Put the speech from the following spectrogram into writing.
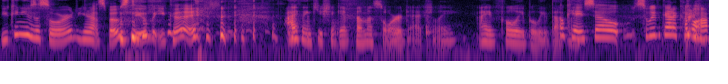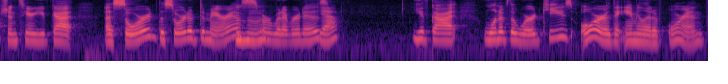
you can use a sword. You're not supposed to, but you could. I think you should get them a sword. Actually, I fully believe that. okay, so so we've got a couple options here. You've got a sword, the sword of Damaris, Mhm. or whatever it is. Yeah. You've got one of the Wyrdkeys, or the amulet of Orynth,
